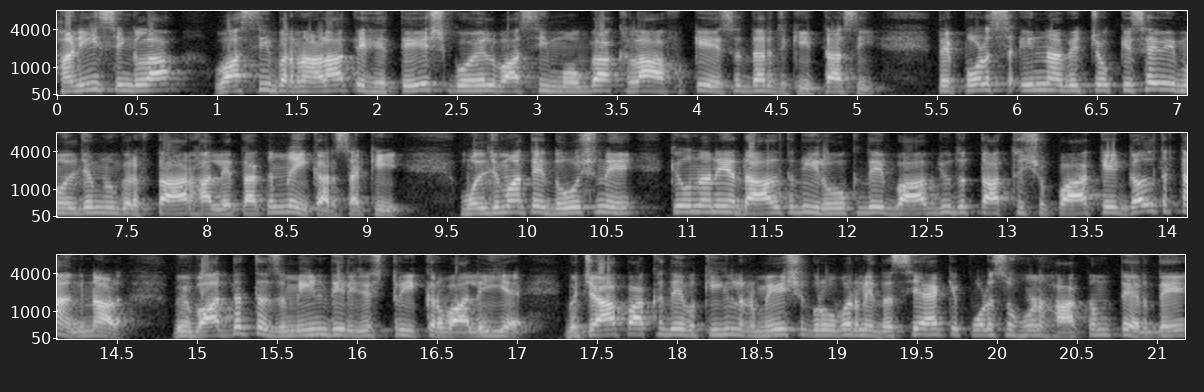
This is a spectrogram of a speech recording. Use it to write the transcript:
ਹਣੀ ਸਿੰਗਲਾ, ਵਾਸੀ ਬਰਨਾਲਾ ਤੇ ਹਿਤੇਸ਼ ਗੋਇਲ, ਵਾਸੀ ਮੋਗਾ ਖਿਲਾਫ ਕੇਸ ਦਰਜ ਕੀਤਾ ਸੀ ਤੇ ਪੁਲਿਸ ਇਹਨਾਂ ਵਿੱਚੋਂ ਕਿਸੇ ਵੀ ਮੁਲਜ਼ਮ ਨੂੰ ਗ੍ਰਿਫਤਾਰ ਹਾਲੇ ਤੱਕ ਨਹੀਂ ਕਰ ਸਕੀ। ਮੁਲਜ਼ਮਾਂ ਤੇ ਦੋਸ਼ ਨੇ ਕਿ ਉਹਨਾਂ ਨੇ ਅਦਾਲਤ ਦੀ ਰੋਕ ਦੇ ਬਾਵਜੂਦ ਤੱਥ ਛੁਪਾ ਕੇ ਗਲਤ ਢੰਗ ਨਾਲ ਵਿਵਾਦਤ ਜ਼ਮੀਨ ਦੀ ਰਜਿਸਟਰੀ ਕਰਵਾ ਲਈ ਹੈ। ਬਚਾਅ ਪੱਖ ਦੇ ਵਕੀਲ ਰਮੇਸ਼ ਗਰੋਵਰ ਨੇ ਦੱਸਿਆ ਕਿ ਪੁਲਿਸ ਹੁਣ ਹਾਕਮ ਧਿਰ ਦੇ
